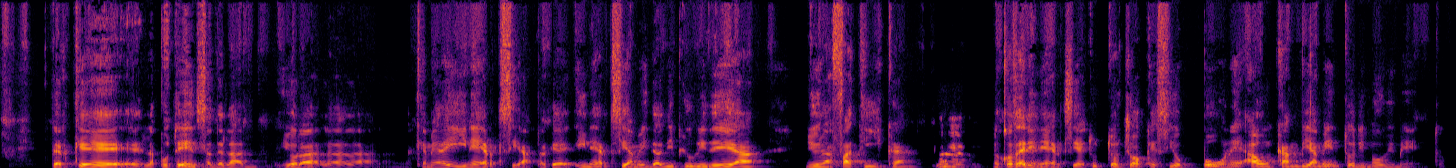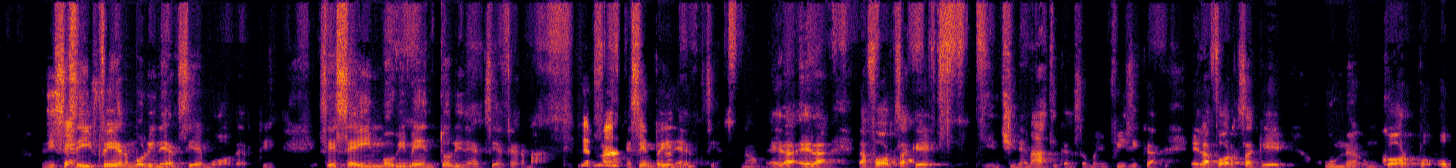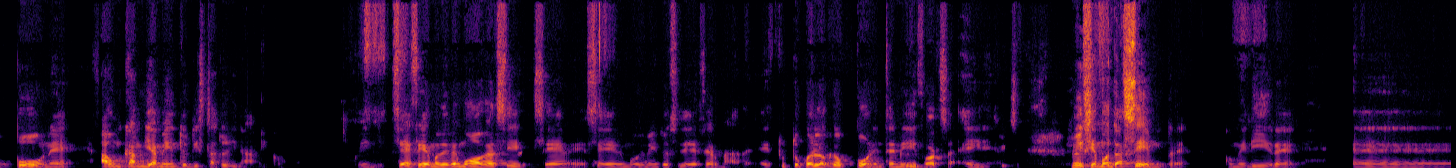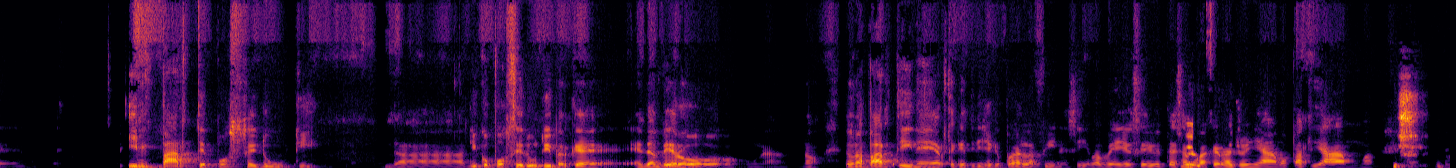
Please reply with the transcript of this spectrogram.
perché eh, la potenza della... io la, la, la, la chiamerei inerzia, perché inerzia mi dà di più l'idea di una fatica. Mm Cos'è l'inerzia? È tutto ciò che si oppone a un cambiamento di movimento. Quindi sì. se sei fermo, l'inerzia è muoverti. Se sei in movimento, l'inerzia è fermarti. fermarti. È sempre inerzia. No? È, la, è la, la, forza che, in cinematica, insomma, in fisica, è la forza che un, un corpo oppone a un cambiamento di stato dinamico. Quindi se è fermo deve muoversi, se, se è in movimento si deve fermare. E tutto quello che oppone in termini di forza è inerzia. Noi siamo da sempre, come dire, eh, in parte posseduti, da, dico posseduti perché è davvero una, no? da una parte inerte che ti dice che poi alla fine sì, vabbè, io sei io e te siamo qua che ragioniamo, parliamo,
